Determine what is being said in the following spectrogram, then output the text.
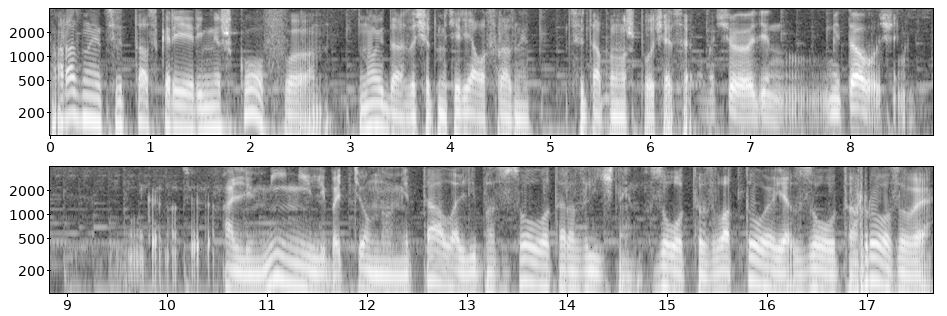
Разные цвета, скорее, ремешков. Э, ну и да, за счет материалов разные цвета, потому что получается... Там еще один металл очень уникального цвета. Алюминий, либо темного металла, либо золото различное. Золото золотое, золото розовое.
